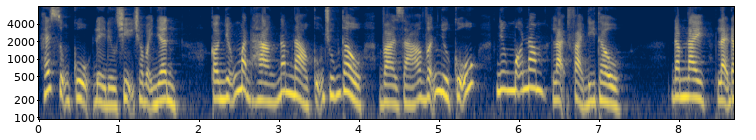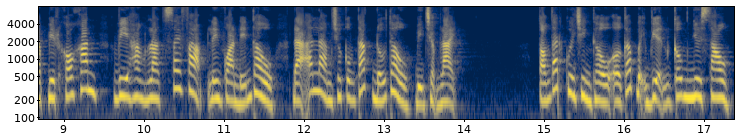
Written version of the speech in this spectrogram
hết dụng cụ để điều trị cho bệnh nhân. Có những mặt hàng năm nào cũng trúng thầu và giá vẫn như cũ, nhưng mỗi năm lại phải đi thầu. Năm nay lại đặc biệt khó khăn vì hàng loạt sai phạm liên quan đến thầu đã làm cho công tác đấu thầu bị chậm lại. Tóm tắt quy trình thầu ở các bệnh viện công như sau.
